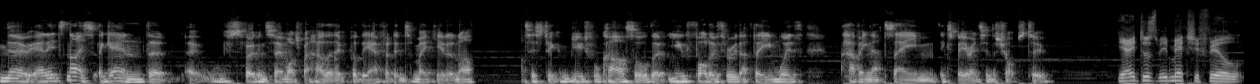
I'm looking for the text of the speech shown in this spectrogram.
No, and it's nice again that uh, we've spoken so much about how they put the effort into making it an artistic and beautiful castle that you follow through that theme with having that same experience in the shops too. Yeah, it does. It makes you feel,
